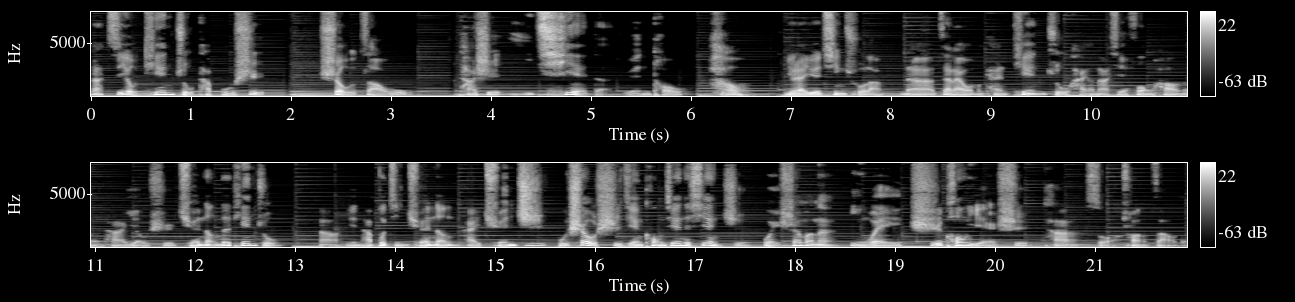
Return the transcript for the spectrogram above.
那只有天主，他不是受造物，他是一切的源头。好，越来越清楚了。那再来，我们看天主还有哪些封号呢？他有是全能的天主啊，因为他不仅全能，还全知，不受时间空间的限制。为什么呢？因为时空也是他所创造的。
